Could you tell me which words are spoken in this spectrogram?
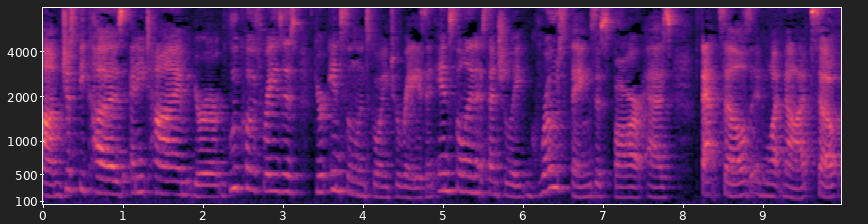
um, just because anytime your glucose raises, your insulin's going to raise. And insulin essentially grows things as far as fat cells and whatnot. So,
